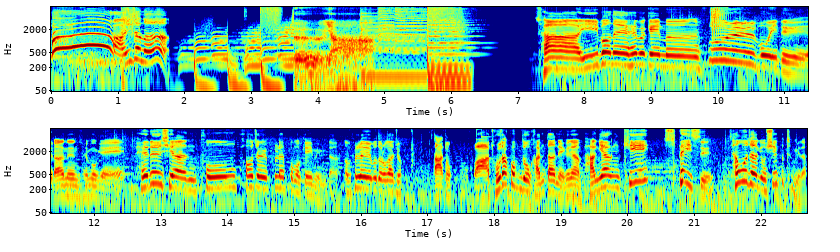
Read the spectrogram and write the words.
아! 아니잖아. 으야 자 이번에 해볼 게임은 풀보이드라는 제목의 Persian풍 퍼즐 platformer 게임입니다 한번 플레이해보도록 하죠 따도. 와 조작법도 간단해. 그냥 방향키 space 상호작용 shift입니다.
